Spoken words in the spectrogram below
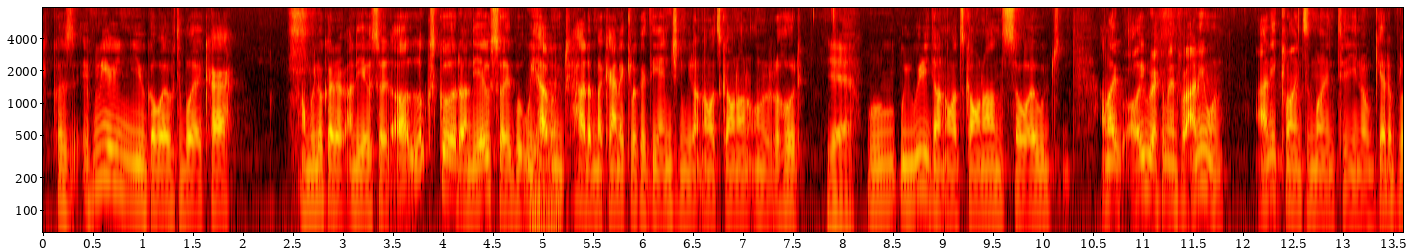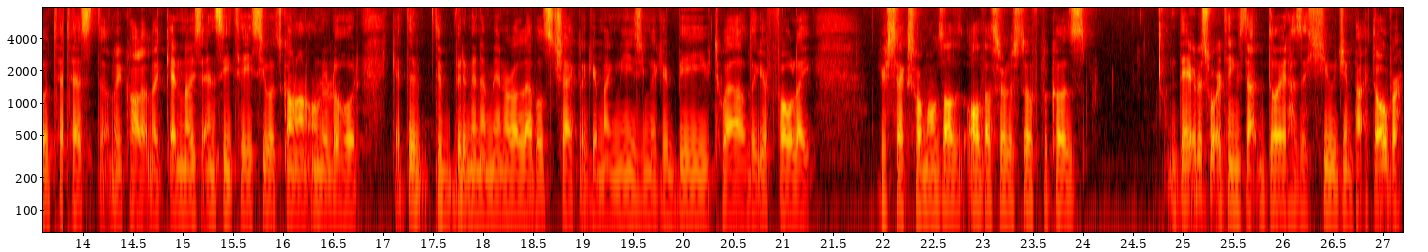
Because if me and you go out to buy a car, and we look at it on the outside, oh, it looks good on the outside, but we Yeah. haven't had a mechanic look at the engine, we don't know what's going on under the hood Yeah. we we really don't know what's going on. So I would, and I, I recommend for anyone, any clients of mine to you know get a blood te- test. I might call it like get a nice NCT, see what's going on under the hood, get the, the vitamin and mineral levels checked, like your magnesium, like your B twelve, like your folate, your sex hormones, all all that sort of stuff, because they're the sort of things that diet has a huge impact over,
